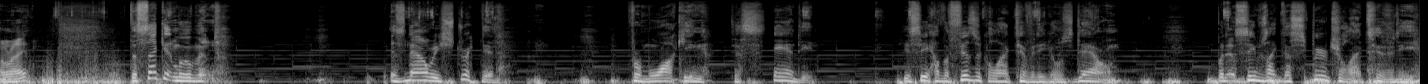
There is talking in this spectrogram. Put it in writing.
All right? The second movement is now restricted from walking to standing. You see how the physical activity goes down, but it seems like the spiritual activity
